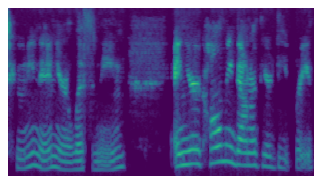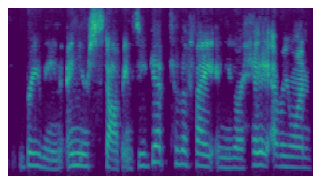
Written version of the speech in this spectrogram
tuning in, you're listening, and you're calming down with your deep breathe, breathing and you're stopping. So you get to the fight and you go, hey, everyone,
